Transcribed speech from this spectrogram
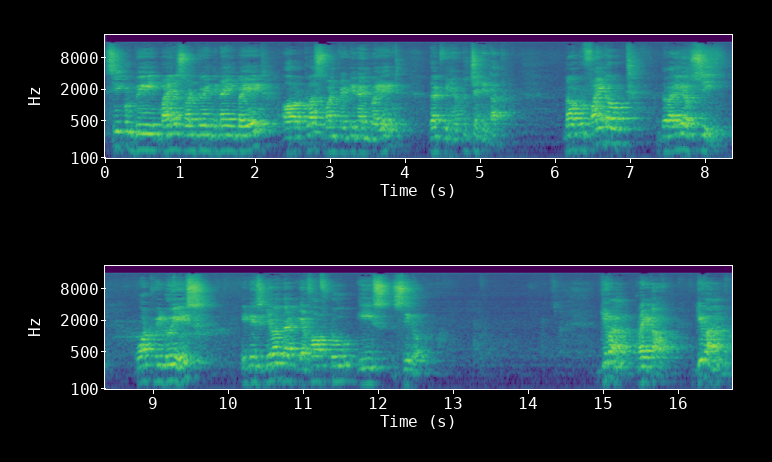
c could be minus 129 by 8 or plus 129 by 8 that we have to check it up. Now to find out the value of c, what we do is, it is given that f of 2 is 0. Given, right now, given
